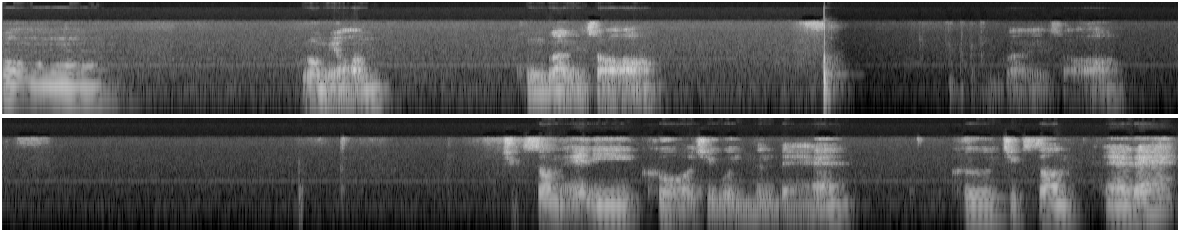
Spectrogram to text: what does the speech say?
음, 그러면 공간에서 직선 L이 그어지고 있는데 그 직선 L의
